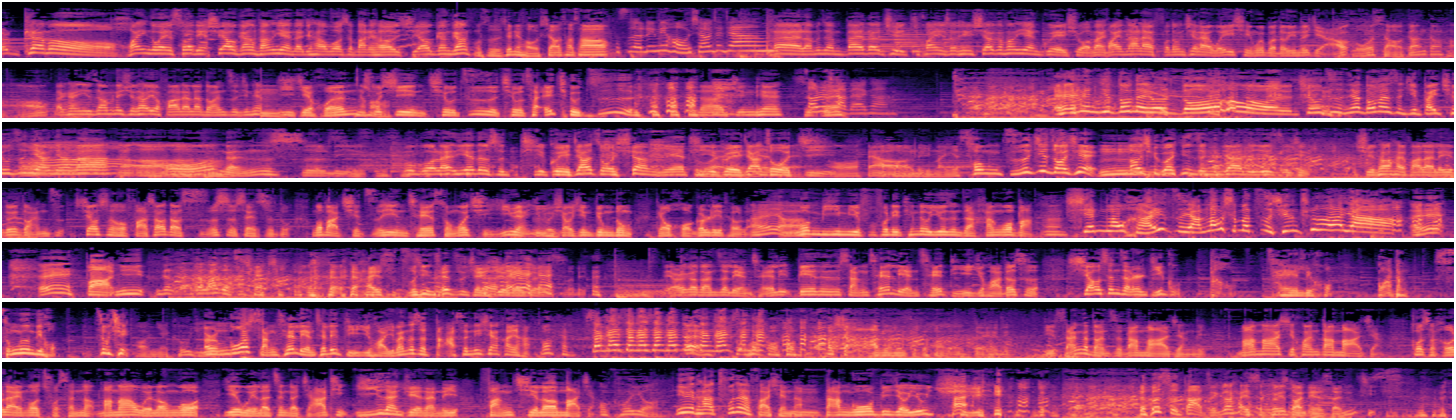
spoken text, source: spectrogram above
Welcome，欢迎各位锁定小刚方言。大家好，我是八零后小刚刚。我是九零后小超超，我是零零后小江江。来，那么咱摆到起，欢迎收听小刚方言国学版，欢迎大家来互动起来，微信、微博、抖音都叫。罗小刚刚好。来看一张我们的徐涛又发来了段子，今天一结婚、出行、求子、求财、哎，求子。那今天早点下班嘎。哎，你懂得有点多哦！求子，人家多半是去拜求子娘娘啊。啊啊哦，硬实力。不过呢，也都是替国家着想，也替国家着急。哦，反而皇帝嘛也是。从自己做起，老去关心人家这些事情。徐涛还发来了一堆段子：小时候发烧到四十摄氏度，我爸骑自行车送我去医院，一不小心咚咚掉河沟里头了。哎呀，我迷迷糊糊的听到有人在喊我爸：“先捞孩子呀，捞什么自行车呀？”哎哎，爸，你哪个值钱些？还是自行车值钱些的，是的。第二个段子练车的，别人上车练车第一句话都是小声在那儿嘀咕：“大货，踩离合，挂档。”松容的货，走起！哦，念口诀。而我上车练车的第一句话，一般都是大声的先喊一下：“哦，闪开，闪开，闪开，都闪开，闪开！” 好吓人，你这个。对的。第三个段子打麻将的，妈妈喜欢打麻将。可是后来我出生了，妈妈为了我，也为了整个家庭，毅然决然的放弃了麻将。哦，可以哦，因为他突然发现了打我比较有趣，都是打这个还是可以锻炼身体。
